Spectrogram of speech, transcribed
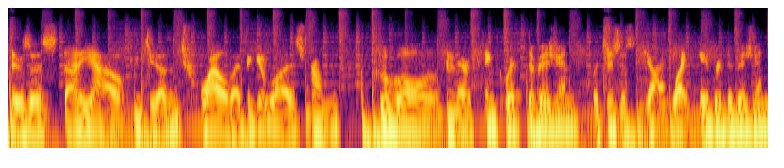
there's a study out from 2012, I think it was, from Google in their ThinkWith division, which is just a giant white paper division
